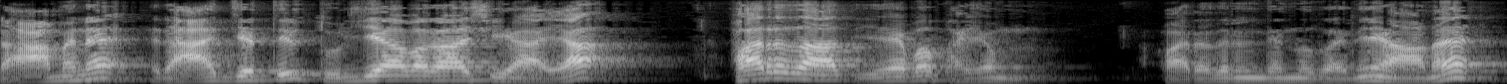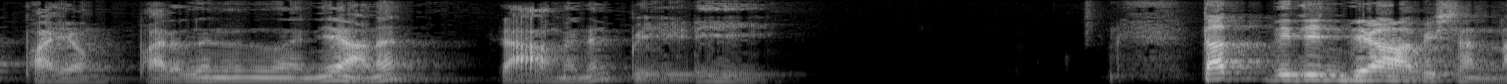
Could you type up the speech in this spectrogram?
രാമന് രാജ്യത്തിൽ തുല്യാവകാശിയായ ഭരതാത് ഏവ ഭയം ഭരതനിൽ നിന്ന് തന്നെയാണ് ഭയം. ഭരതനിൽ നിന്ന് തന്നെയാണ് രാമന് പേടി. തത് വിചിന്യാവിഷണ്ണ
